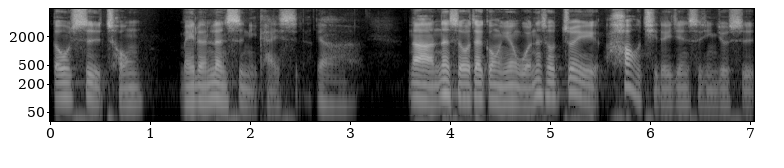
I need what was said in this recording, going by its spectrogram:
都是从没人认识你开始的。呀，那那时候在公务院，我那时候最好奇的一件事情，就是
